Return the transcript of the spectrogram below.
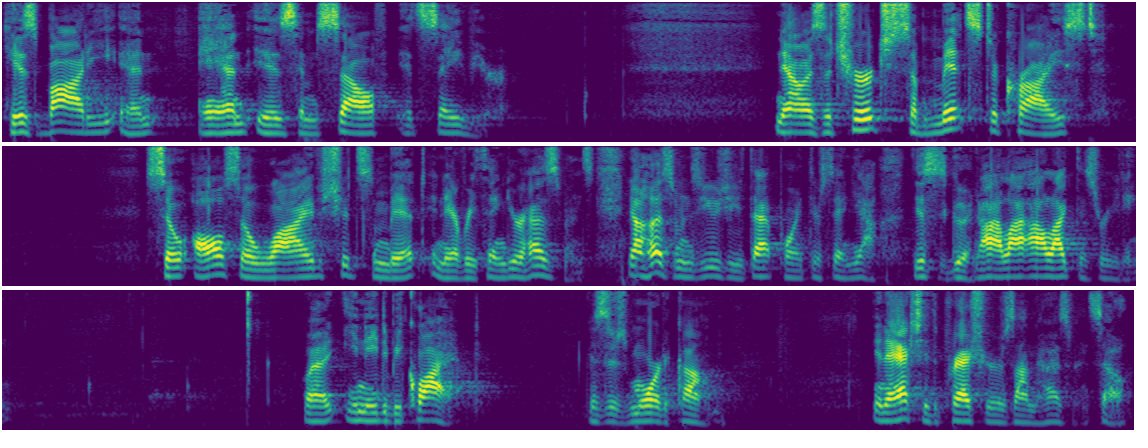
his body, and, and is himself its Savior. Now, as the church submits to Christ, So also wives should submit in everything to your husbands. Now, husbands usually at that point they're saying, "Yeah, this is good. I, li- I like this reading." Well, you need to be quiet because there's more to come. And actually, the pressure is on the husband. So,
